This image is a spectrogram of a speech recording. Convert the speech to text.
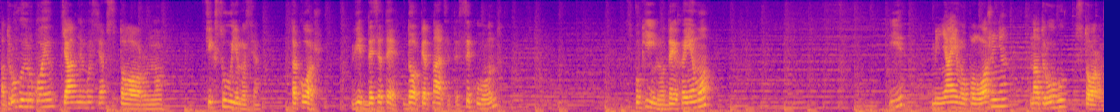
а другою рукою тягнемося в сторону. Фіксуємося також від 10 до 15 секунд. Спокійно дихаємо і міняємо положення на другу сторону.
